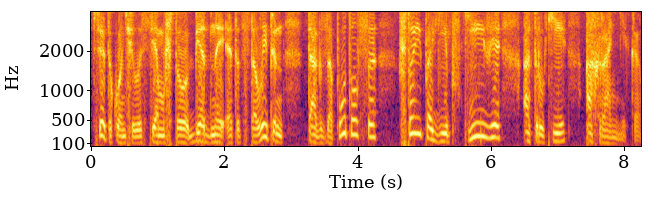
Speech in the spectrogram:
Все это кончилось тем, что бедный этот Столыпин так запутался, что и погиб в Киеве от руки охранника.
